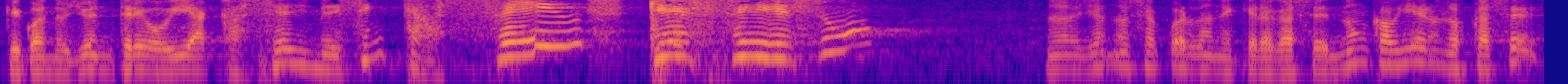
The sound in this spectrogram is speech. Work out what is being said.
que cuando yo entré oía cassette y me dicen, ¿cassette? ¿Qué es eso? No, ya no se acuerdan de qué era cassette. Nunca vieron los cassettes.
